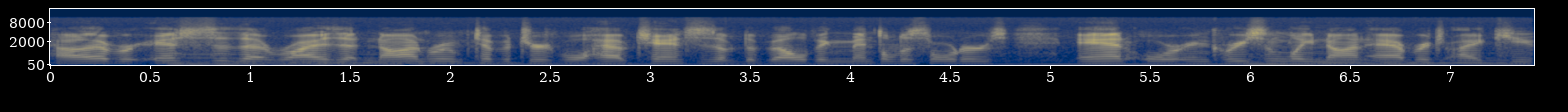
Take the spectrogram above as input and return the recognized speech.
However, instances that rise at non-room temperatures will have chances of developing mental disorders and or increasingly non-average IQ,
